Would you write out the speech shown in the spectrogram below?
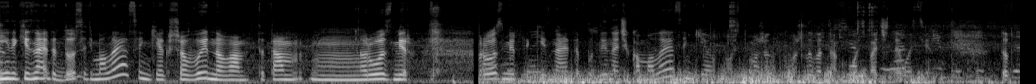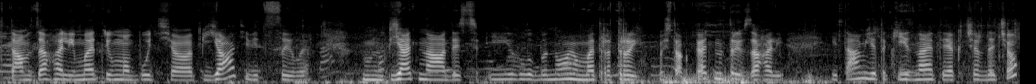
І такі, знаєте, досить малесенькі, якщо видно вам, то там м, розмір. Розмір такий, знаєте, будиночка малесенький. Ось може, можливо, так. Ось, бачите, ось. він. Тобто там взагалі метрів, мабуть, 5 від сили, 5 на десь і глибиною метра 3. Ось так, 5 на 3 взагалі. І там є такий, знаєте, як чердачок,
